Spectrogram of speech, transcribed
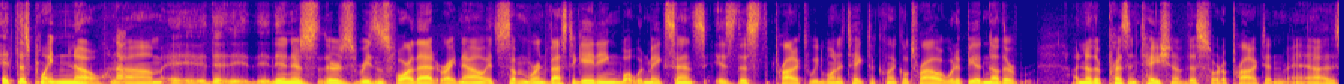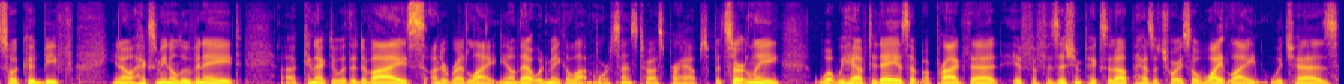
At this point, no. No. Um, then there's there's reasons for that right now. It's something we're investigating. What would make sense? Is this the product we'd want to take to clinical trial, or would it be another another presentation of this sort of product. And uh, so it could be, you know, hexaminolevulinate uh, connected with a device under red light. You know, that would make a lot more sense to us, perhaps. But certainly, what we have today is a, a product that, if a physician picks it up, has a choice of white light, which has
